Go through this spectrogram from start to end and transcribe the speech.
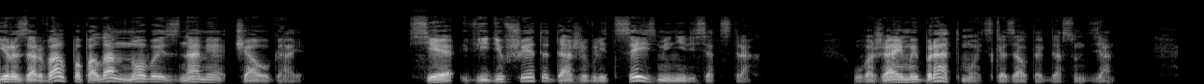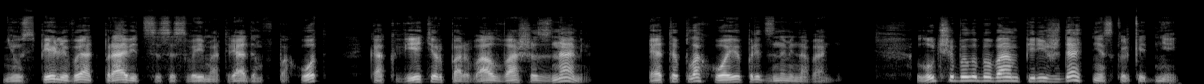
и разорвал пополам новое знамя Чао-Гая. Все, видевшие это, даже в лице изменились от страха. «Уважаемый брат мой», — сказал тогда Сунцзян, — «не успели вы отправиться со своим отрядом в поход, как ветер порвал ваше знамя. Это плохое предзнаменование. Лучше было бы вам переждать несколько дней,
